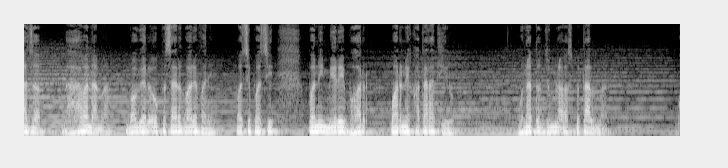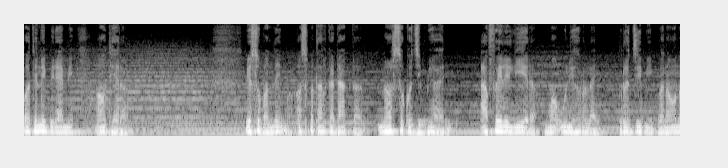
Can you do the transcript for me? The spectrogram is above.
आज भावनामा बगेर उपचार गऱ्यो भने पछि पछि पनि मेरै भर पर्ने खतरा थियो। हुन त जुम्ला अस्पतालमा कति नै बिरामी आउँथे र यसो भन्दैमा अस्पतालका डाक्टर नर्सको जिम्मेवारी आफैले लिएर म उनीहरूलाई पुरोजीवी बनाउन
